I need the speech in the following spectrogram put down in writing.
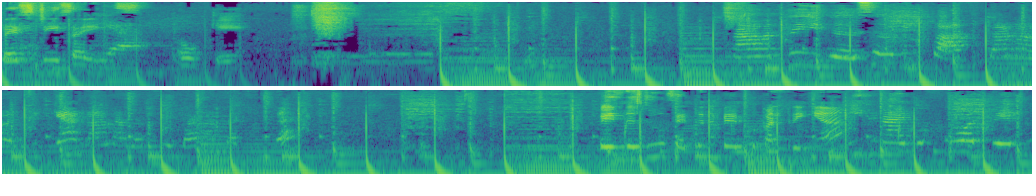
பெஸ்டிசைட்ஸ் ஓகே நான் வந்து இது சர்விங் பார்த்து தான் நான் வச்சிருக்கேன். இப்போ இந்த ஜூஸ் எத்தனை பேருக்கு பண்றீங்க? இது நான் இப்போ ஃபோர் பேருக்கு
